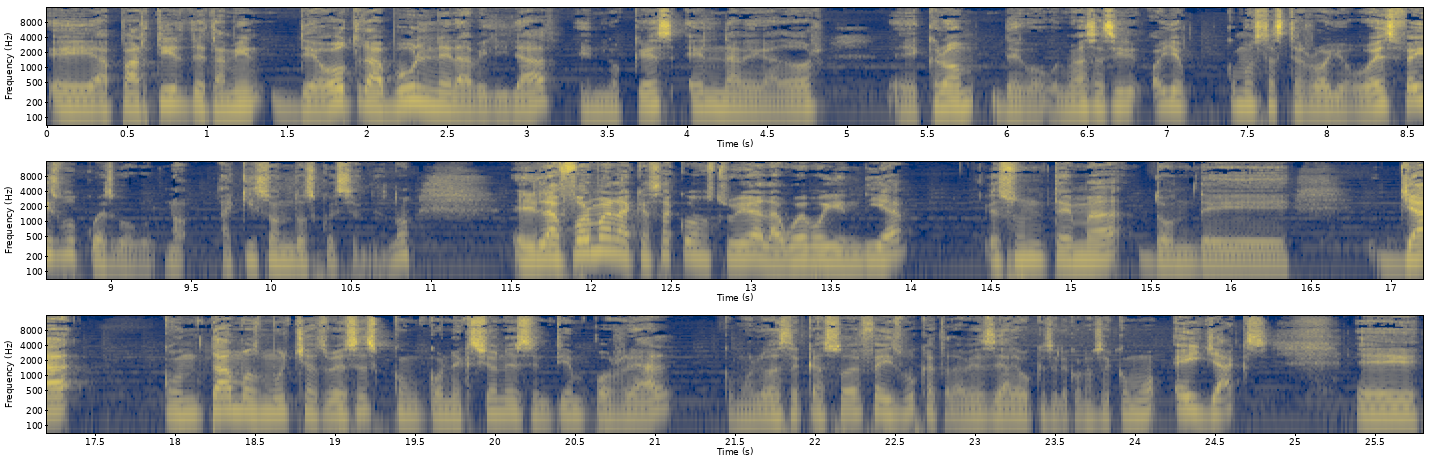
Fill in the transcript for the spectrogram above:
eh, a partir de también de otra vulnerabilidad en lo que es el navegador eh, Chrome de Google. Me vas a decir, oye, ¿cómo está este rollo? ¿O es Facebook o es Google? No, aquí son dos cuestiones, ¿no? Eh, la forma en la que está construida la web hoy en día es un tema donde ya contamos muchas veces con conexiones en tiempo real, como lo es el caso de Facebook, a través de algo que se le conoce como Ajax. Eh,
